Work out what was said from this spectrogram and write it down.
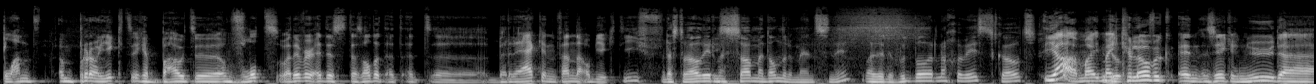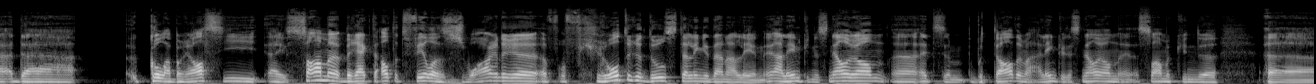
plant een project, je bouwt uh, een vlot, whatever. Het is, dat is altijd het, het uh, bereiken van dat objectief. Maar dat is toch wel weer met, samen met andere mensen, hè? Was er de voetballer nog geweest, scouts? Ja, maar, maar ik geloof ook, en zeker nu, dat, dat collaboratie, eh, samen bereikt altijd veel zwaardere of, of, grotere doelstellingen dan alleen. Hè. Alleen kunnen snel gaan, uh, het is een boetade, maar alleen kunnen snel gaan, en samen kunnen uh,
